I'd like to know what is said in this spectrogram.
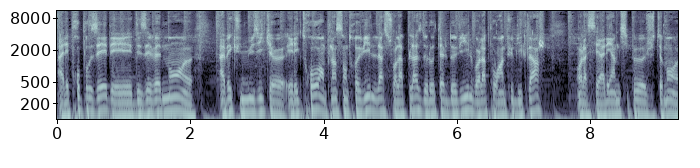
aller proposer des, des événements euh, avec une musique électro en plein centre-ville, là sur la place de l'hôtel de ville, voilà pour un public large. Voilà, c'est aller un petit peu justement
